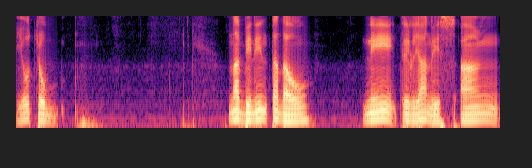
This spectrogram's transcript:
YouTube na bininta daw ni Trillanes ang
